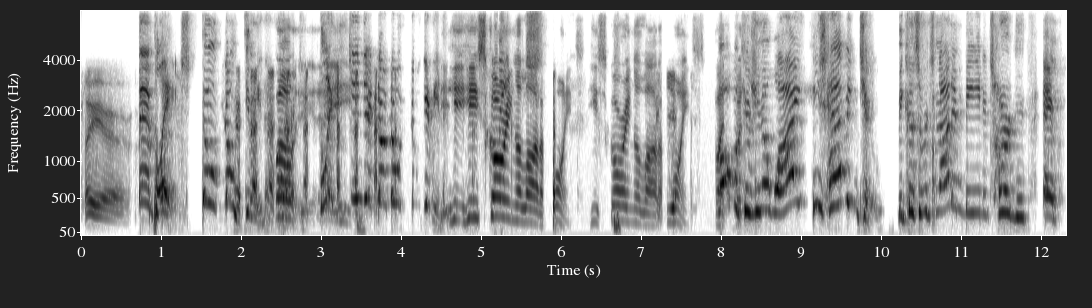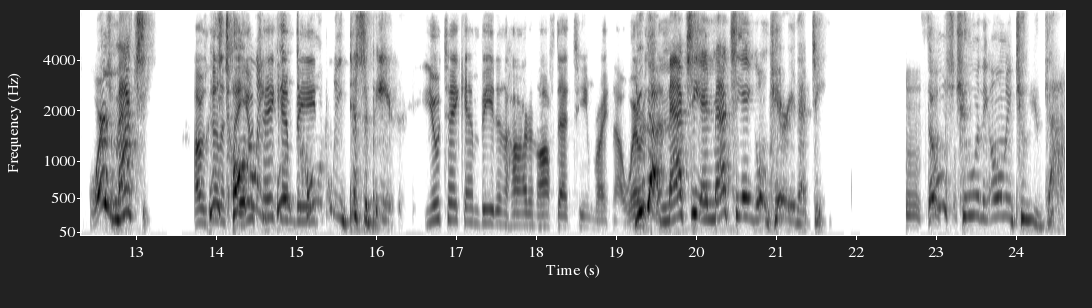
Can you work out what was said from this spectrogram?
player? man, please don't don't give me that. Well, please, don't, don't don't give me that. He, he's scoring a lot of points. He's scoring a lot of Yeah. points. But, well, but because you know why? He's having to. Because if it's not Embiid, it's Harden. And where's Maxey? I was going to say, totally, you take he Embiid, totally disappeared. you take Embiid and Harden off that team right now. Where you is got that? Maxey, and Maxey ain't gonna carry that team. Hmm. Those two are the only two you got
